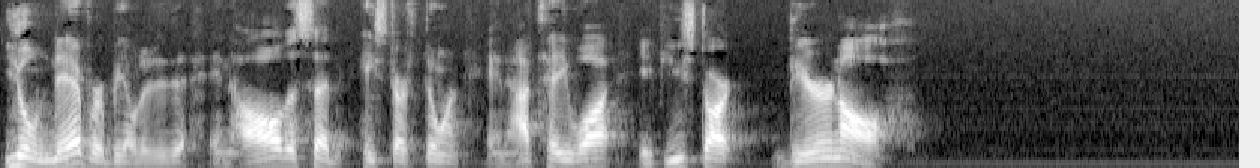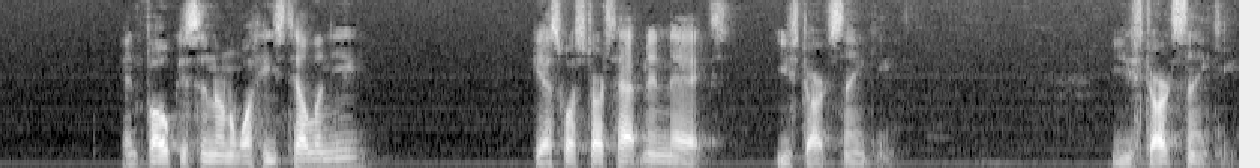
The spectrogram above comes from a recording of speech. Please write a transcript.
You'll never be able to do that. And all of a sudden, he starts doing, and I tell you what, if you start veering off and focusing on what he's telling you, guess what starts happening next? You start sinking. You start sinking.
